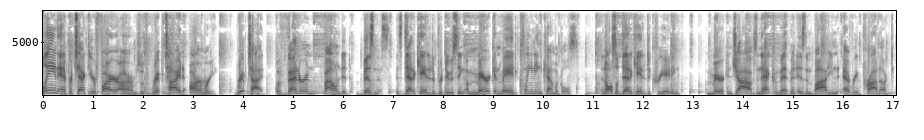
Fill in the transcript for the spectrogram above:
Clean and protect your firearms with Riptide Armory. Riptide, a veteran founded business. It's dedicated to producing American made cleaning chemicals and also dedicated to creating American jobs. And that commitment is embodied in every product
